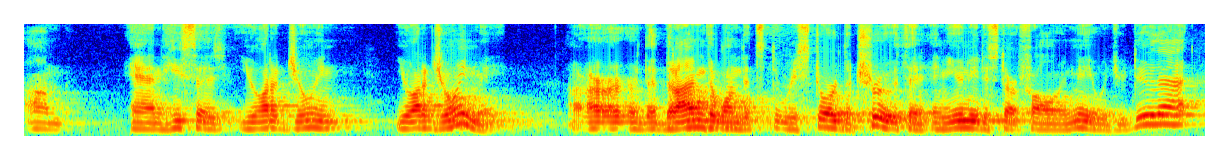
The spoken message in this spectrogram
Um, and he says, You ought to join, you ought to join me. Or, or that, that I'm the one that's restored the truth and, and you need to start following me. Would you do that?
